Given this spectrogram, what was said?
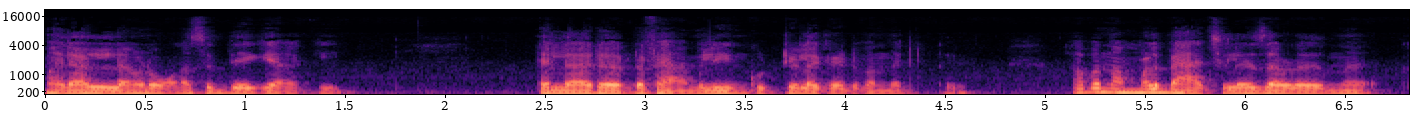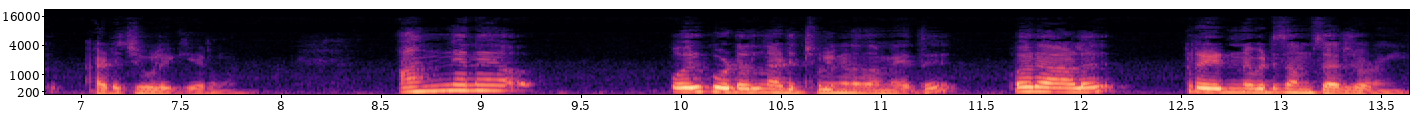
മലയാളികളെല്ലാം കൂടെ ഓണസദ്യയൊക്കെ ആക്കി. എല്ലാവരും അവരുടെ ഫാമിലിയും കുട്ടികളൊക്കെ ആയിട്ട് വന്നിട്ടുണ്ട്. അപ്പം നമ്മൾ ബാച്ചിലേഴ്സ് അവിടെ നിന്ന് അടിച്ചു വിളിക്കുമായിരുന്നു അങ്ങനെ ഒരു കൂട്ടത്തിൽ നിന്ന് അടിച്ചു വിളിക്കുന്ന സമയത്ത് ഒരാൾ ട്രേഡിനെ പറ്റി സംസാരിച്ചു തുടങ്ങി.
